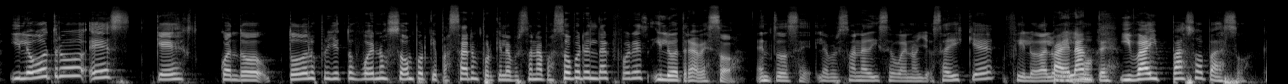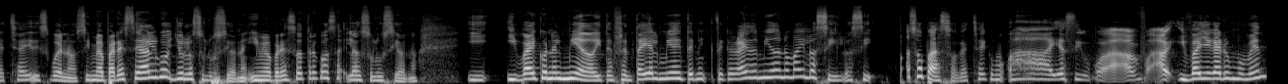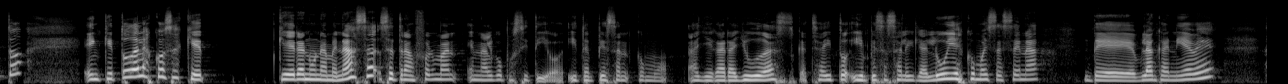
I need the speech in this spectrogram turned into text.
Y lo otro es que es cuando todos los proyectos buenos son porque pasaron, porque la persona pasó por el Dark Forest y lo atravesó. Entonces, la persona dice, bueno, yo, ¿sabéis qué? Filo, da lo Pa' mismo. adelante. Y va y paso a paso, ¿cachai? Dice, bueno, si me aparece algo, yo lo soluciono. Y me aparece otra cosa, lo soluciono. Y, y va con el miedo y te enfrentáis al miedo y te, te cagáis de miedo nomás y lo así, lo así, paso a paso, ¿cachai? Como, ay, así, guau. y va a llegar un momento en que todas las cosas que, que eran una amenaza se transforman en algo positivo y te empiezan como a llegar ayudas, ¿cachai? Y empieza a salir la luz y es como esa escena de Blanca Nieve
